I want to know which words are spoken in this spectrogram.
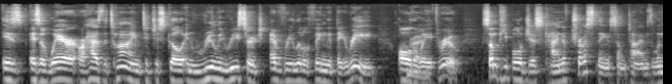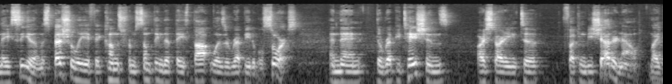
is is aware or has the time to just go and really research every little thing that they read all Right. the way through. Some people just kind of trust things sometimes when they see them, especially if it comes from something that they thought was a reputable source. And then the reputations are starting to fucking be shattered now, like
